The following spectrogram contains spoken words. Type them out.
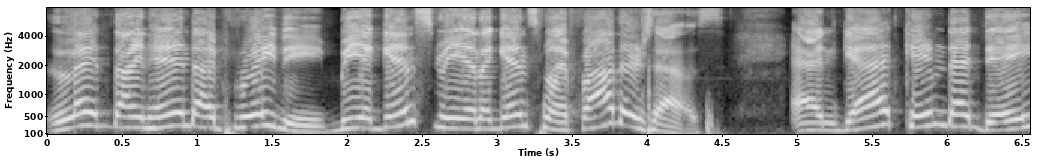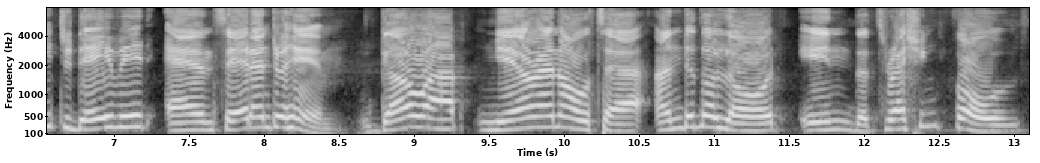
Let thine hand, I pray thee, be against me and against my father's house. And Gad came that day to David and said unto him, Go up near an altar unto the Lord in the threshing fold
